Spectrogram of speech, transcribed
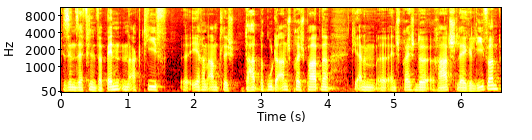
wir sind in sehr vielen Verbänden aktiv, äh, ehrenamtlich. Da hat man gute Ansprechpartner, die einem äh, entsprechende Ratschläge liefern.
